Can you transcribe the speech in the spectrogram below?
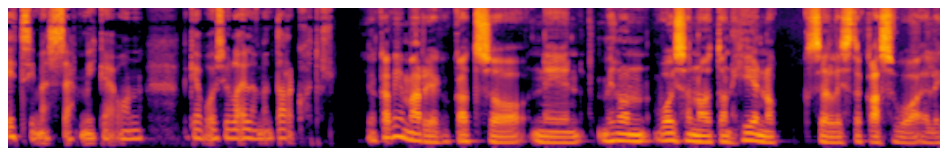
etsimässä, mikä, on, mikä voisi olla elämän tarkoitus? Ja kävijämääriä kun katsoo, niin milloin voi sanoa, että on hieno lapsellista kasvua, eli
